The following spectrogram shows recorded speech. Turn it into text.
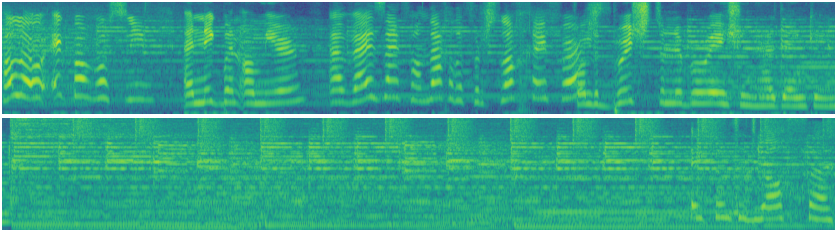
Hallo, ik ben Wassim. En ik ben Amir. En wij zijn vandaag de verslaggevers van de Bridge to Liberation herdenking. Ik vind het wel vet.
